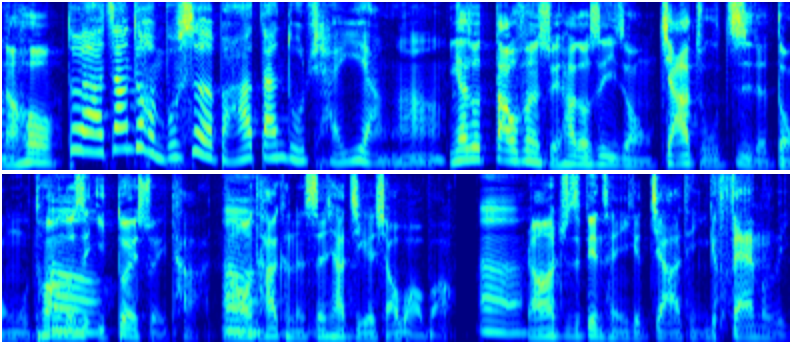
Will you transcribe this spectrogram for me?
然后对啊，这样就很不适合把它单独起来养啊。应该说，大部分水獭都是一种家族制的动物，通常都是一对水獭，嗯、然后它可能生下几个小宝宝。嗯，然后就是变成一个家庭，一个 family，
